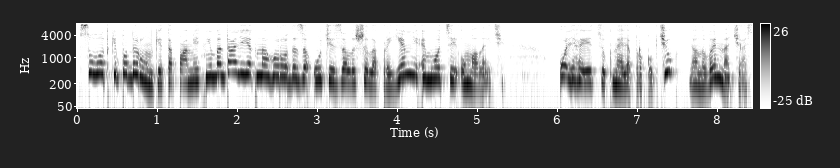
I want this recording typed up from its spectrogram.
Солодкі подарунки та пам'ятні медалі як нагорода за участь залишила приємні емоції у малечі. Ольга Яцюк, Неля Прокопчук для новин на часі.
